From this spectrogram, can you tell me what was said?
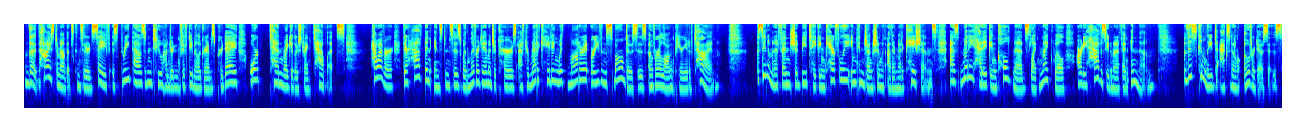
The highest amount that's considered safe is 3,250 milligrams per day, or 10 regular strength tablets. However, there have been instances when liver damage occurs after medicating with moderate or even small doses over a long period of time. Acetaminophen should be taken carefully in conjunction with other medications, as many headache and cold meds like NyQuil already have acetaminophen in them. This can lead to accidental overdoses.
